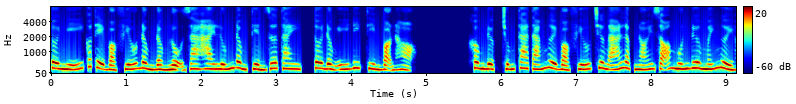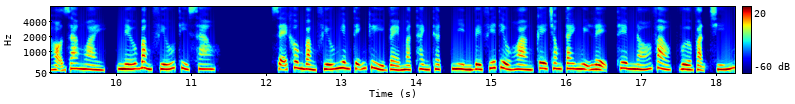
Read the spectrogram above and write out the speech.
Tôi nghĩ có thể bỏ phiếu đồng đồng lộ ra hai lúm đồng tiền giơ tay, tôi đồng ý đi tìm bọn họ. Không được chúng ta tám người bỏ phiếu Trương Á Lập nói rõ muốn đưa mấy người họ ra ngoài, nếu bằng phiếu thì sao? Sẽ không bằng phiếu nghiêm tĩnh thủy vẻ mặt thành thật, nhìn về phía tiểu hoàng kê trong tay ngụy lệ, thêm nó vào, vừa vặn chín.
